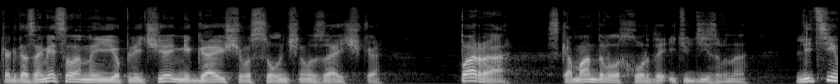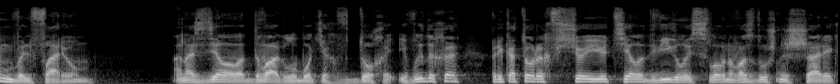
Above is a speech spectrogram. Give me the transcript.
когда заметила на ее плече мигающего солнечного зайчика. «Пора», – скомандовала Хорда Этюдизовна. «Летим в Эльфариум». Она сделала два глубоких вдоха и выдоха, при которых все ее тело двигалось, словно воздушный шарик,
